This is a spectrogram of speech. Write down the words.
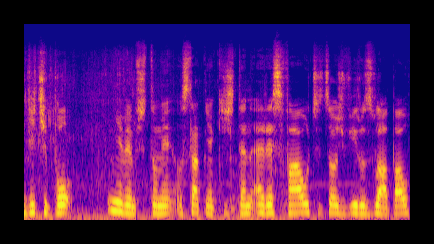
Wiecie, po nie wiem, czy to mnie ostatnio jakiś ten RSV czy coś wirus złapał.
